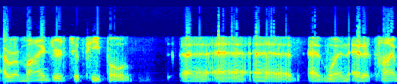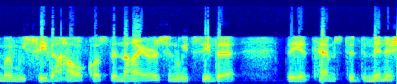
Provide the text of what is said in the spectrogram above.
A reminder to people uh, uh, uh, when at a time when we see the Holocaust deniers and we see the the attempts to diminish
